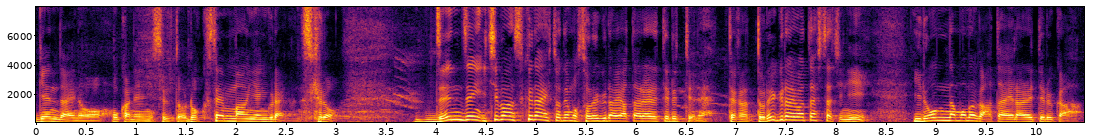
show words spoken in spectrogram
現代のお金にすると6,000万円ぐらいなんですけど全然一番少ない人でもそれぐらい与えられてるっていうね。だからどれぐらい私たちにいろんなものが与えられてるか、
